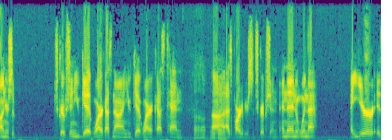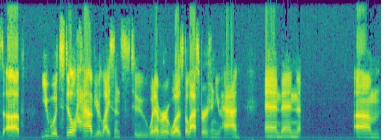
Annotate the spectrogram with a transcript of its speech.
on your subscription, you get Wirecast 9, you get Wirecast 10 Oh, okay. uh, as part of your subscription. And then when that year is up, you would still have your license to whatever it was the last version you had. And then um,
